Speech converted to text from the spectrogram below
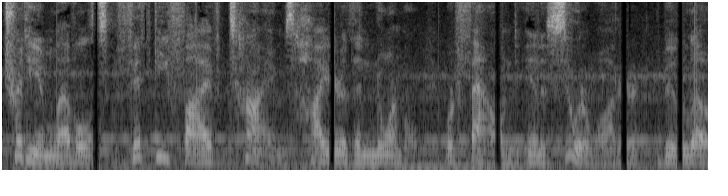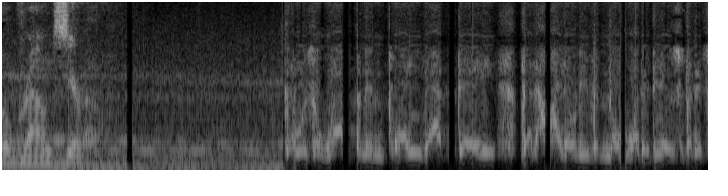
Tritium levels 55 times higher than normal were found in a sewer water below ground zero. There was a weapon in play that day that I don't even know what it is, but it's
